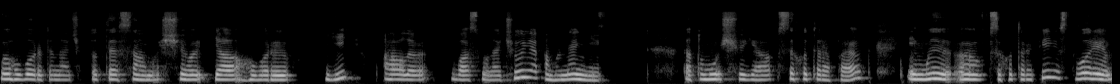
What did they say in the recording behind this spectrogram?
ви говорите, начебто, те саме, що я говорив їй, але вас вона чує, а мене ні. Та тому, що я психотерапевт, і ми е, в психотерапії створюємо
